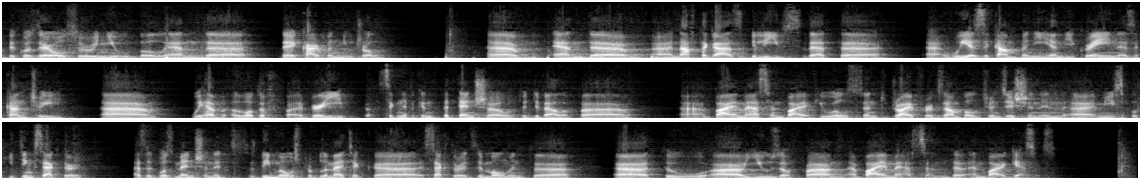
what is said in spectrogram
because they're also renewable and they're carbon neutral. Um, and Naftogaz believes that we as a company and Ukraine as a country, we have a lot of very significant potential to develop biomass and biofuels and to drive, for example, transition in municipal heating sector. As it was mentioned, it's the most problematic uh, sector at the moment uh, uh, to use of um, biomass and biogases.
